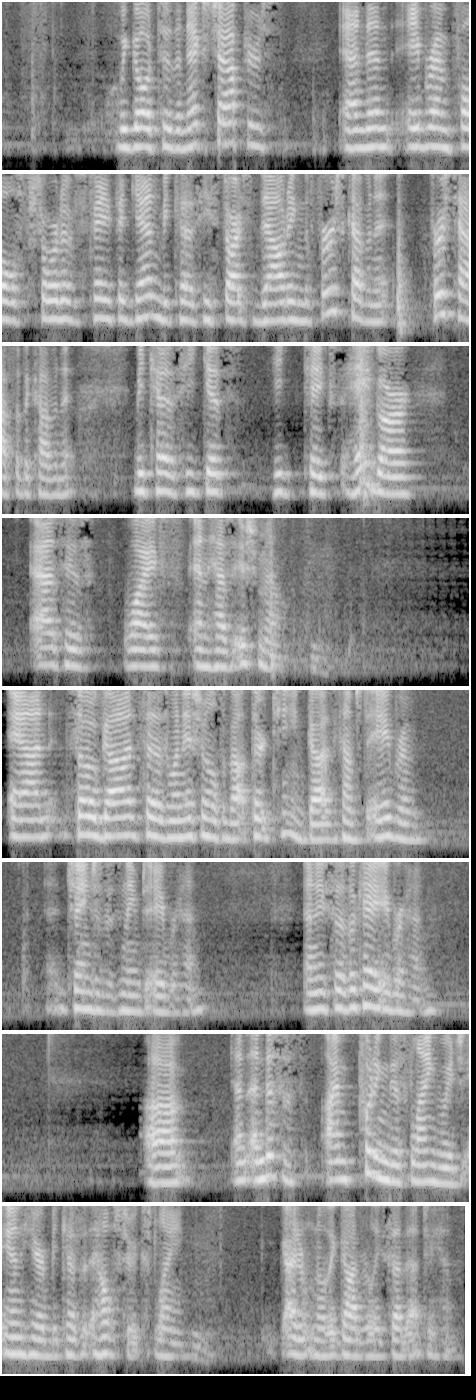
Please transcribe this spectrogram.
we go to the next chapters, and then Abram falls short of faith again because he starts doubting the first covenant, first half of the covenant, because he gets he takes Hagar as his wife and has Ishmael. And so God says when Ishmael's about 13, God comes to Abram changes his name to Abraham. And he says, Okay, Abraham. Uh, and, and this is, I'm putting this language in here because it helps to explain. I don't know that God really said that to him.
